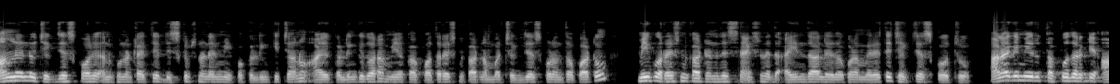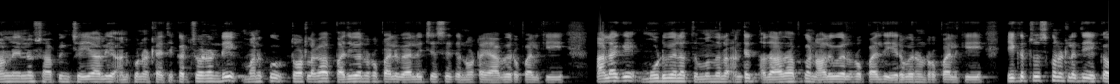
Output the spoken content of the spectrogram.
ఆన్లైన్లో చెక్ చేసుకోవాలి అనుకున్నట్లయితే డిస్క్రిప్షన్ నేను మీకు ఒక లింక్ ఇచ్చాను. ఆ యొక్క లింక్ ద్వారా మీ యొక్క కొత్త రేషన్ కార్డు నంబర్ చెక్ చేసుకోవడంతో పాటు మీకు రేషన్ కార్డు అనేది శాంక్షన్ అనేది అయిందా లేదో కూడా మీరైతే చెక్ చేసుకోవచ్చు. అలాగే మీరు తక్కువ ధరకి ఆన్లైన్లో షాపింగ్ చేయాలి అనుకున్నట్లయితే ఇక్కడ చూడండి మనకు టోటల్గా పదివేల రూపాయలు వాల్యూ చేసేది నూట యాభై రూపాయలకి అలాగే మూడు వేల తొమ్మిది వందల అంటే దాదాపుగా నాలుగు వేల రూపాయలది ఇరవై రెండు రూపాయలకి. ఇక్కడ చూసుకున్నట్లయితే ఈ యొక్క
